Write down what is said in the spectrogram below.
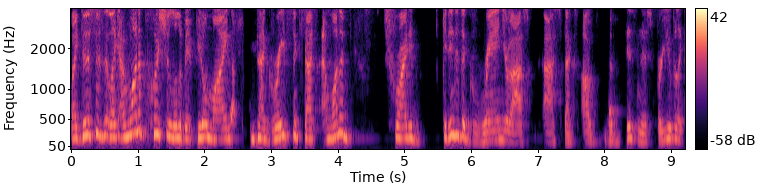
Like this is like I want to push a little bit, if you don't mind. Yeah. You've had great success. I want to try to get into the granular as- aspects of the business for you but like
